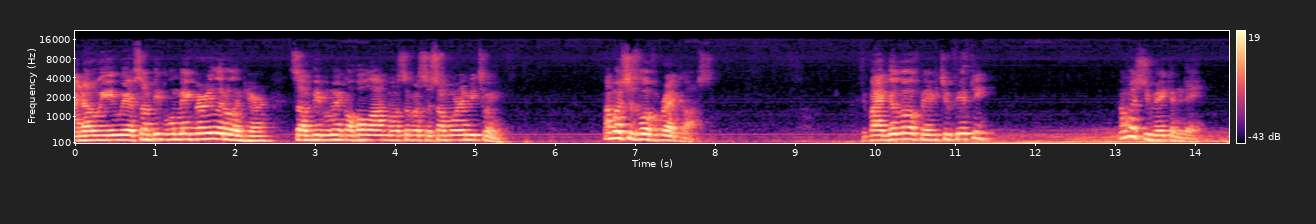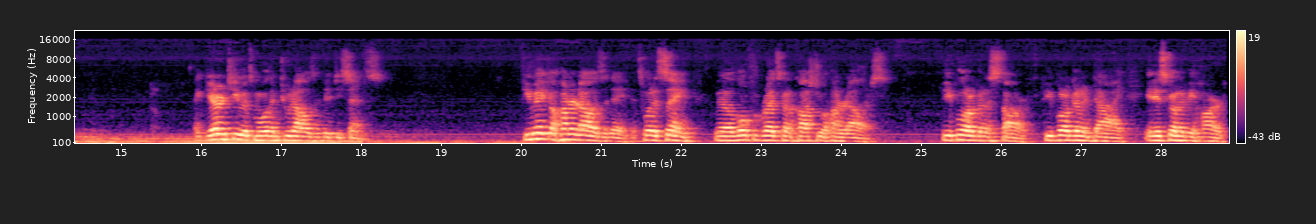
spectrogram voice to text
I know we, we have some people who make very little in here. Some people make a whole lot. Most of us are somewhere in between. How much does a loaf of bread cost? If you buy a good loaf, maybe two fifty. How much do you make in a day? I guarantee you it's more than two dollars and fifty cents. If you make hundred dollars a day, that's what it's saying. You know, a loaf of bread is going to cost you hundred dollars. People are going to starve. People are going to die. It is going to be hard.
